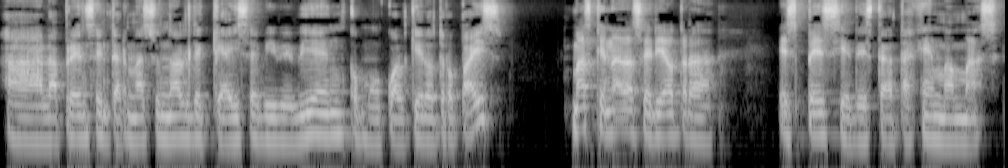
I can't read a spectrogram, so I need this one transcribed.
a la prensa internacional de que ahí se vive bien como cualquier otro país. Más que nada sería otra especie de estratagema más.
